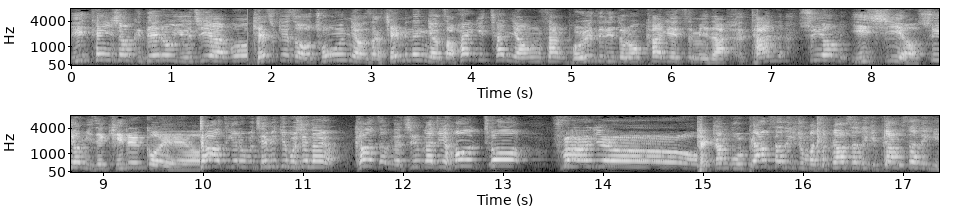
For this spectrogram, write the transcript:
이 텐션 그대로 유지하고 계속해서 좋은 영상, 재밌는 영상, 활기찬 영상 보여드리도록 하겠습니다. 단 수염 이씨요. 수염 이제 기를 거예요. 자 어떻게 여러분 재밌게 보셨나요? 감사합니다. 지금까지 헌터 프라이어 백한골 뺨 싸대기 좀 맞춰 뺨 싸대기 뺨 싸대기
